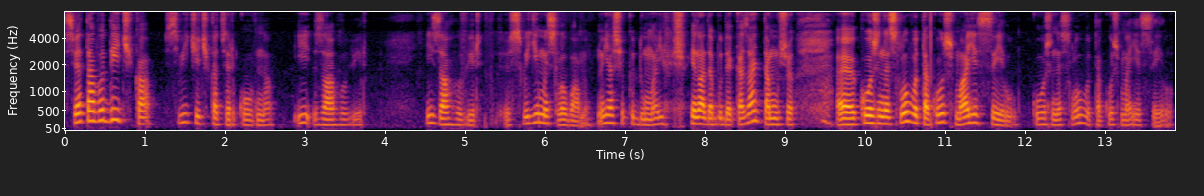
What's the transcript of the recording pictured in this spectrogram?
Свята водичка, свічечка церковна і заговір. І заговір е, своїми словами. Ну, я ще подумаю, що треба буде казати, тому що е, кожне слово також має силу. Кожне слово також має силу.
